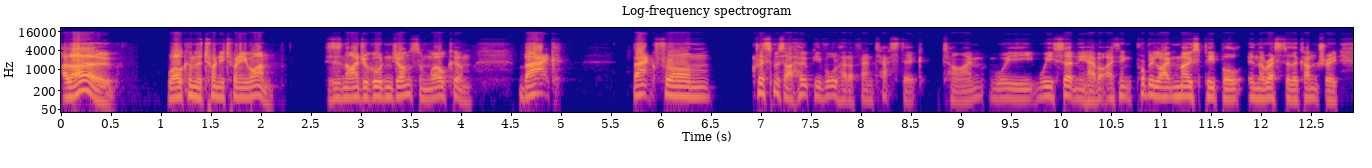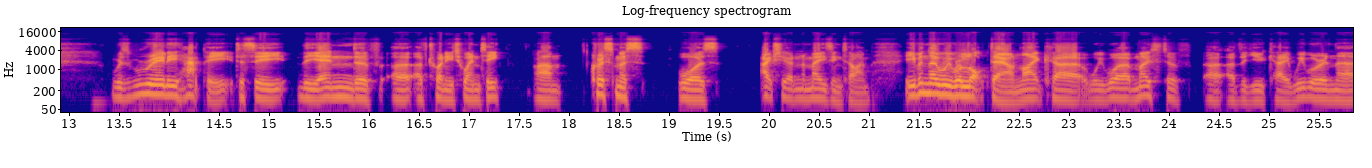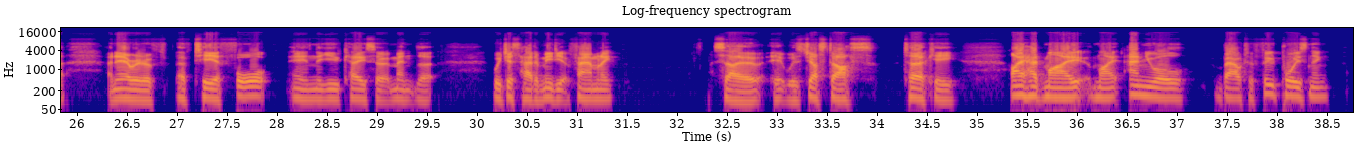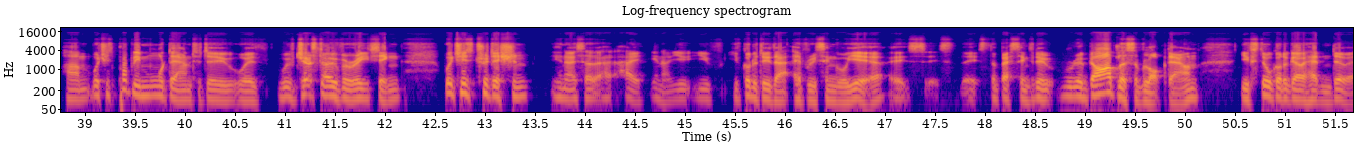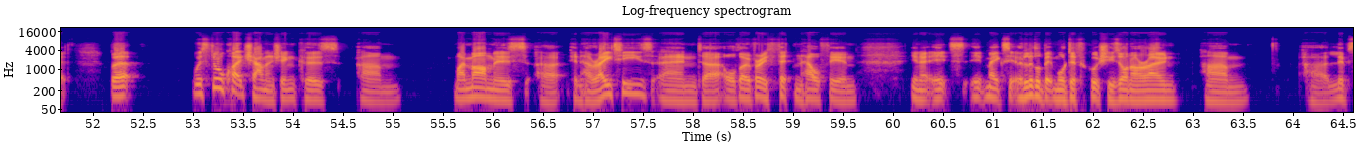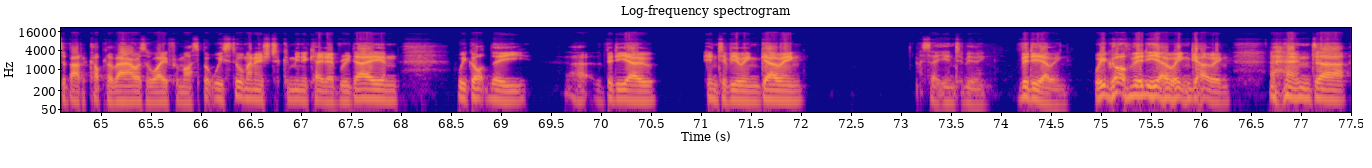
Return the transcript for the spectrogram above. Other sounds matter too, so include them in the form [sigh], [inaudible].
Hello, welcome to 2021. This is Nigel Gordon Johnson. Welcome back, back from Christmas. I hope you've all had a fantastic time. We we certainly have. I think probably like most people in the rest of the country, was really happy to see the end of uh, of 2020. Um, Christmas was actually an amazing time, even though we were locked down, like uh, we were most of uh, of the UK. We were in the an area of, of tier four in the UK, so it meant that we just had immediate family. So it was just us, Turkey. I had my my annual bout of food poisoning, um, which is probably more down to do with with just overeating, which is tradition. You know, so hey, you know, you, you've you've got to do that every single year. It's it's it's the best thing to do, regardless of lockdown. You've still got to go ahead and do it, but we're still quite challenging because um, my mum is uh, in her 80s, and uh, although very fit and healthy and you know, it's it makes it a little bit more difficult. She's on her own, um, uh, lives about a couple of hours away from us, but we still manage to communicate every day. And we got the uh, video interviewing going. I say interviewing, videoing. We got videoing going, and uh,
